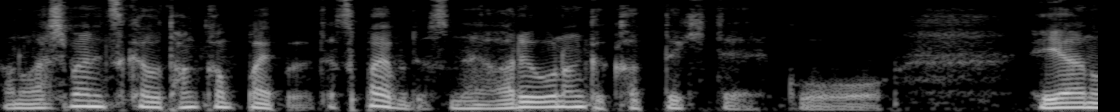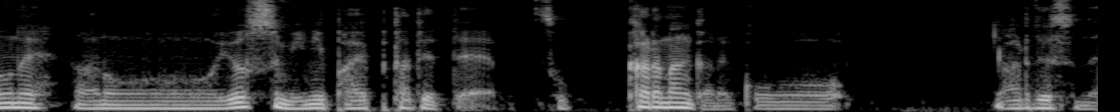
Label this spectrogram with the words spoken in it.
あの足場に使う単管パイプ、鉄パイプですね。あれをなんか買ってきて、こう、部屋のね、あのー、四隅にパイプ立てて、そっからなんかね、こう、あれですね。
